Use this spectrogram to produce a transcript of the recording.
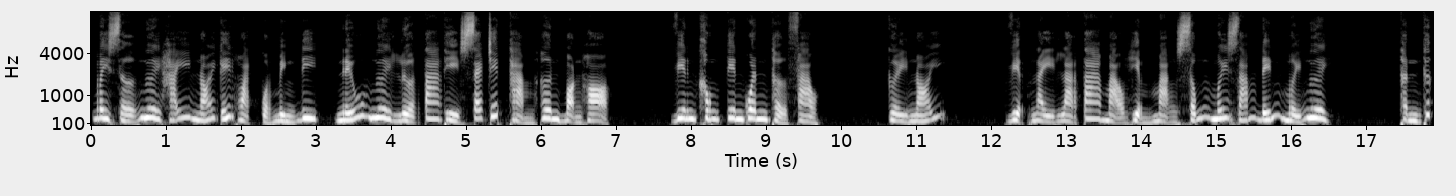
Bây giờ ngươi hãy nói kế hoạch của mình đi. Nếu ngươi lừa ta thì sẽ chết thảm hơn bọn họ. Viên không tiên quân thở phào. Cười nói. Việc này là ta mạo hiểm mạng sống mới dám đến mời ngươi. Thần thức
